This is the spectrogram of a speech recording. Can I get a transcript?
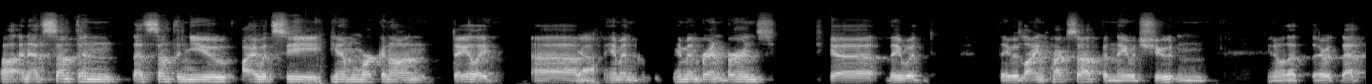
Well, and that's something that's something you I would see him working on daily. Um, yeah. Him and him and Brent Burns, uh, they would they would line pucks up and they would shoot, and you know that that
